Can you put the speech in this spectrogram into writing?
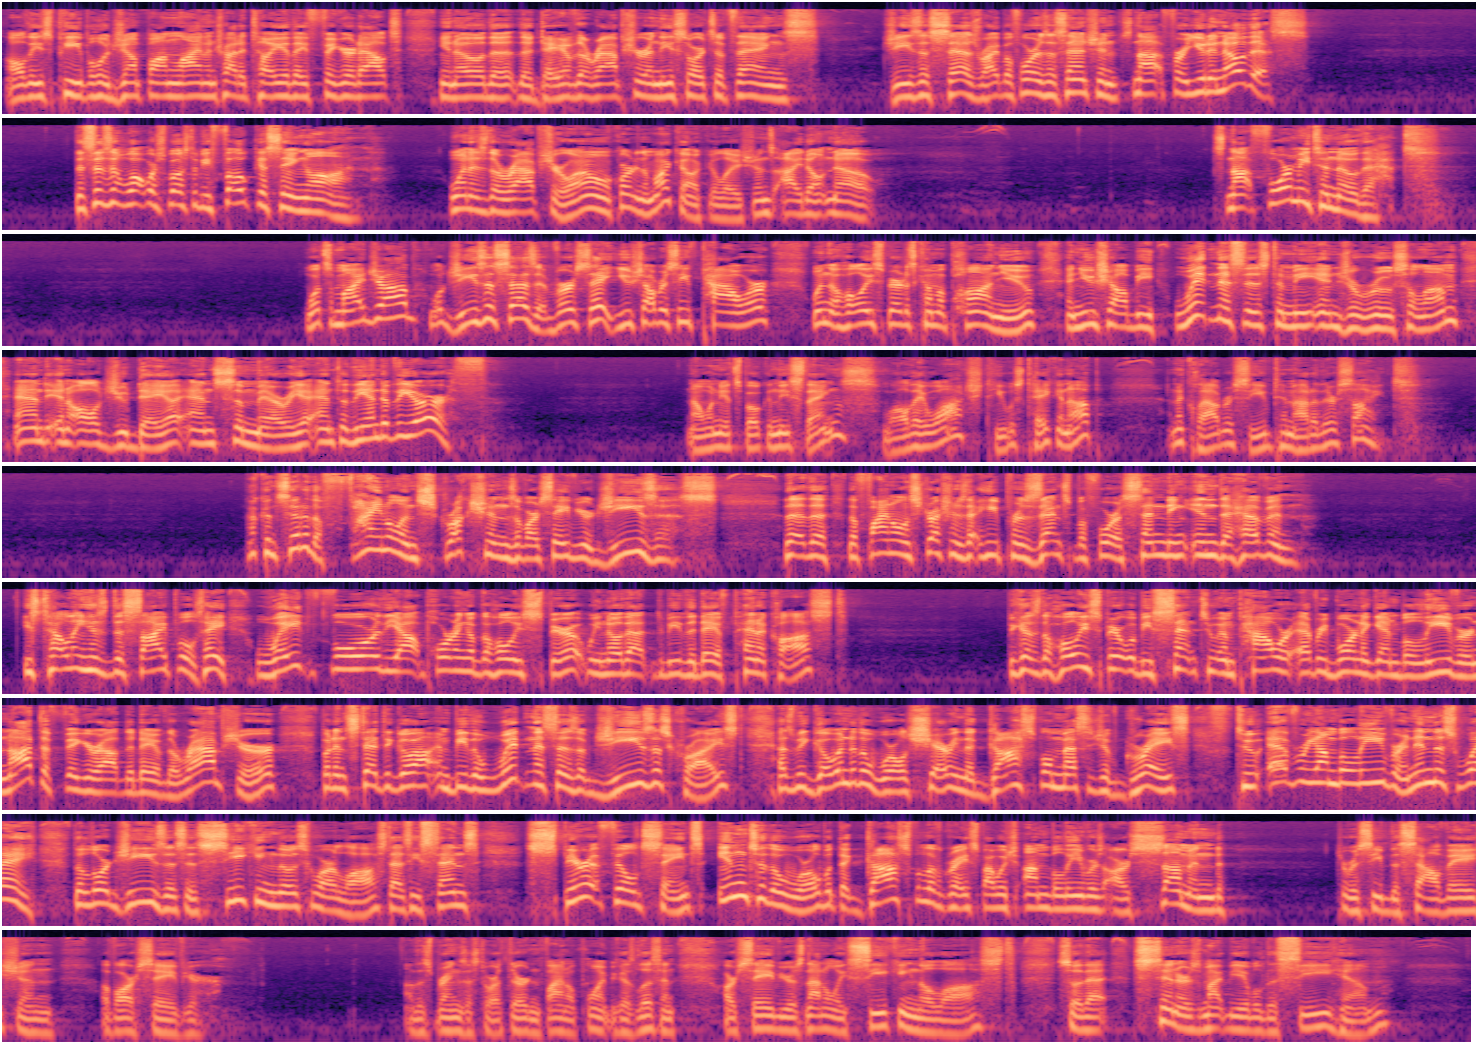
All these people who jump online and try to tell you they figured out, you know, the, the day of the rapture and these sorts of things. Jesus says right before his ascension, it's not for you to know this. This isn't what we're supposed to be focusing on. When is the rapture? Well, according to my calculations, I don't know. It's not for me to know that. What's my job? Well, Jesus says it. Verse 8 You shall receive power when the Holy Spirit has come upon you, and you shall be witnesses to me in Jerusalem and in all Judea and Samaria and to the end of the earth. Now, when he had spoken these things, while they watched, he was taken up and a cloud received him out of their sight. Now consider the final instructions of our Savior Jesus, the, the, the final instructions that he presents before ascending into heaven. He's telling his disciples, hey, wait for the outpouring of the Holy Spirit. We know that to be the day of Pentecost. Because the Holy Spirit will be sent to empower every born again believer not to figure out the day of the rapture, but instead to go out and be the witnesses of Jesus Christ as we go into the world sharing the gospel message of grace to every unbeliever. And in this way, the Lord Jesus is seeking those who are lost as he sends spirit filled saints into the world with the gospel of grace by which unbelievers are summoned to receive the salvation of our Savior. Now, this brings us to our third and final point because listen, our Savior is not only seeking the lost so that sinners might be able to see him,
